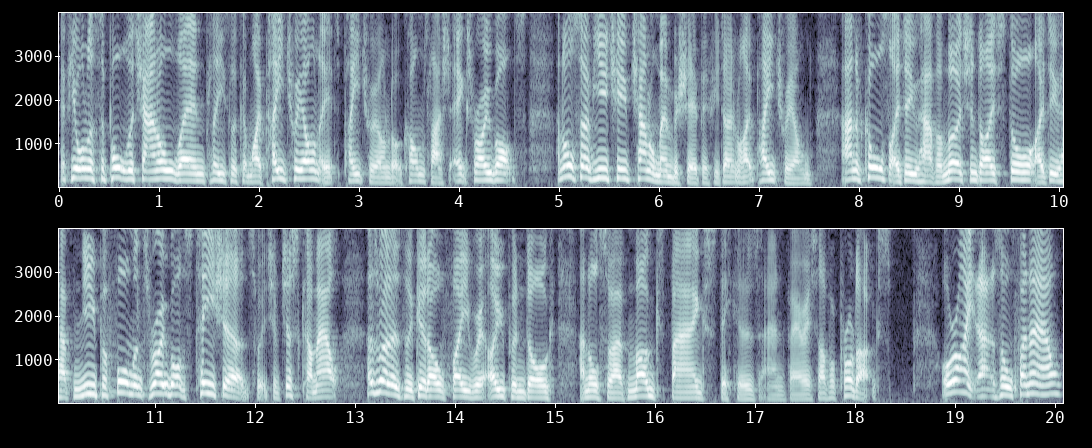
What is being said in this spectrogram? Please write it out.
If you want to support the channel, then please look at my Patreon. It's patreon.com slash xrobots. And also have YouTube channel membership if you don't like Patreon. And of course, I do have a merchandise store. I do have new Performance Robots t-shirts, which have just come out, as well as the good old favourite Open Dog, and also have mugs, bags, stickers, and various other products. Alright, that's all for now.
